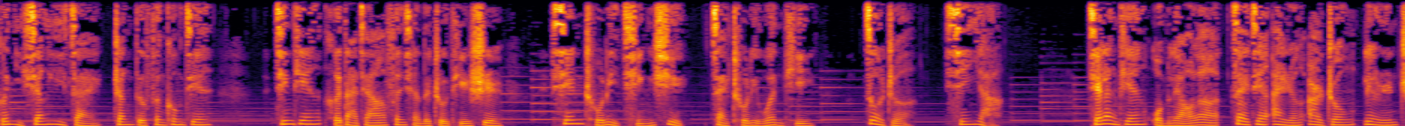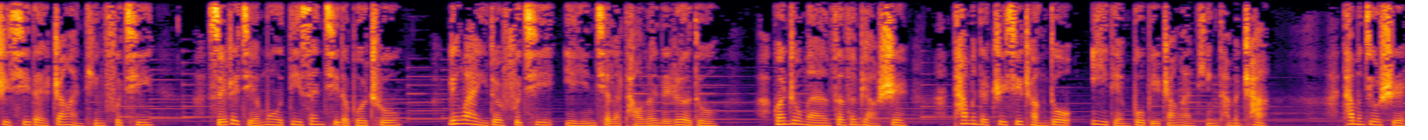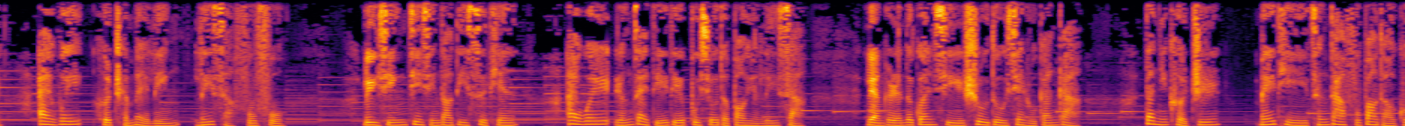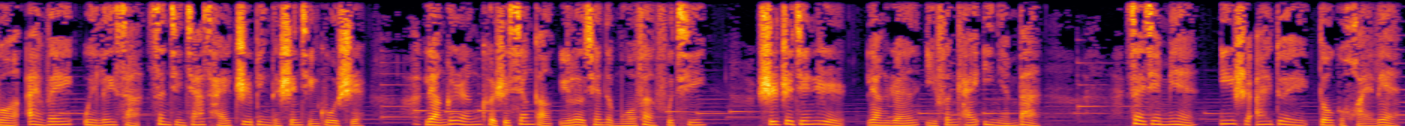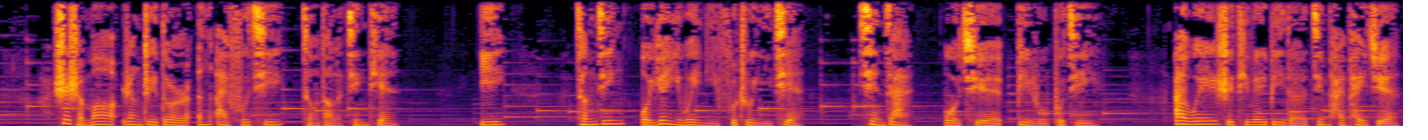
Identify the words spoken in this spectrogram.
和你相遇在张德芬空间。今天和大家分享的主题是：先处理情绪，再处理问题。作者：新雅。前两天我们聊了《再见爱人二》中令人窒息的张婉婷夫妻，随着节目第三期的播出，另外一对夫妻也引起了讨论的热度，观众们纷纷表示。他们的窒息程度一点不比张婉婷他们差，他们就是艾薇和陈美玲 Lisa 夫妇。旅行进行到第四天，艾薇仍在喋喋不休的抱怨 Lisa，两个人的关系数度陷入尴尬。但你可知，媒体曾大幅报道过艾薇为 Lisa 散尽家财治病的深情故事，两个人可是香港娱乐圈的模范夫妻。时至今日，两人已分开一年半。再见面，一是哀对多过怀恋，是什么让这对恩爱夫妻走到了今天？一，曾经我愿意为你付出一切，现在我却避如不及。艾薇是 TVB 的金牌配角，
